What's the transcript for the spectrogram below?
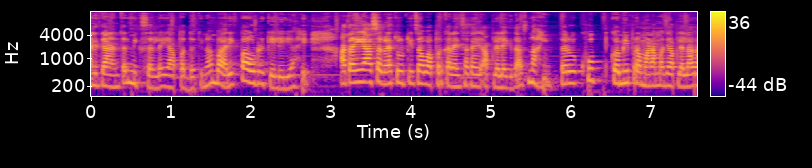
आणि त्यानंतर मिक्सरला या पद्धतीनं बारीक पावडर केलेली आहे. आता या सगळ्या तुरटीचा वापर करायचा काही आपल्याला एकदाच नाही तर खूप कमी प्रमाणामध्ये आपल्याला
